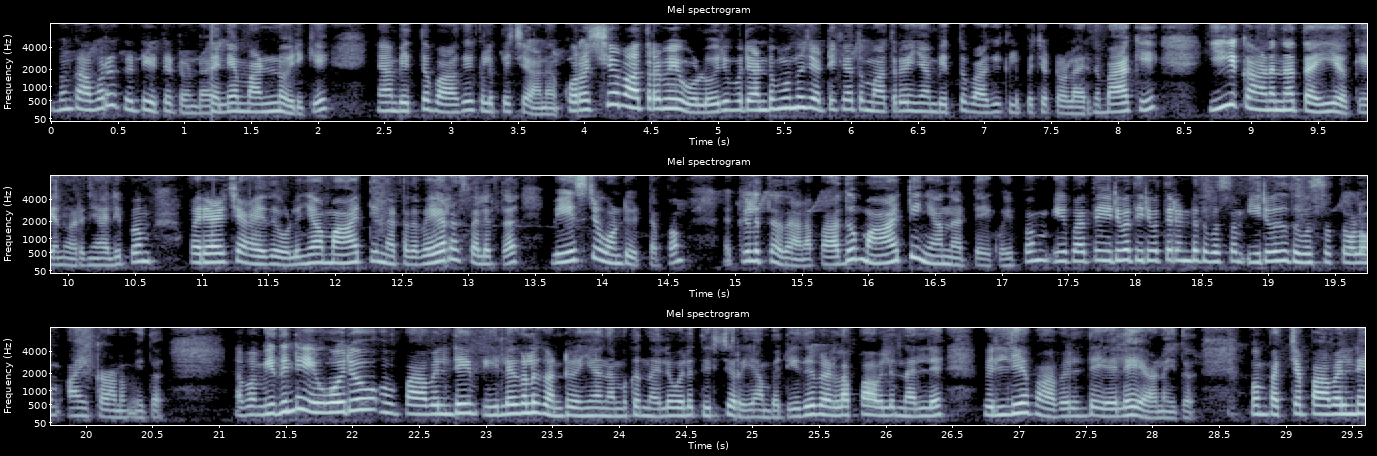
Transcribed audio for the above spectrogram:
ഇപ്പം കവറ് കിട്ടിയിട്ടിട്ടുണ്ട് എന്റെ മണ്ണൊരുക്കി ഞാൻ വിത്ത് പാകി കിളിപ്പിച്ചാണ് കുറച്ച് മാത്രമേ ഉള്ളൂ. ഒരു രണ്ട് മൂന്ന് ചട്ടിക്കകത്ത് മാത്രമേ ഞാൻ വിത്ത് പാകി കിളിപ്പിച്ചിട്ടുള്ളായിരുന്നു. ബാക്കി ഈ കാണുന്ന തൈയൊക്കെ എന്ന് പറഞ്ഞാൽ ഇപ്പം ഒരാഴ്ച ആയതേ ഉള്ളൂ. ഞാൻ മാറ്റി നട്ടത്. വേറെ സ്ഥലത്ത് വേസ്റ്റ് കൊണ്ട് ഇട്ടപ്പം കിളുത്തതാണ്. അപ്പോൾ അത് മാറ്റി ഞാൻ നട്ടേക്കും ഇപ്പം ഈ പത്ത് ഇരുപത് ഇരുപത്തിരണ്ട് ദിവസം ഇരുപത് ദിവസത്തോളം ആയി കാണും ഇത്. അപ്പം ഇതിന്റെ ഓരോ പാവലിന്റെയും ഇലകൾ കണ്ടു കഴിഞ്ഞാൽ നമുക്ക് നല്ലപോലെ തിരിച്ചറിയാൻ പറ്റും. ഇത് വെള്ളപ്പാവൽ നല്ല വലിയ പാവലിന്റെ ഇലയാണ് ഇത്. ഇപ്പം പച്ചപ്പാവലിന്റെ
